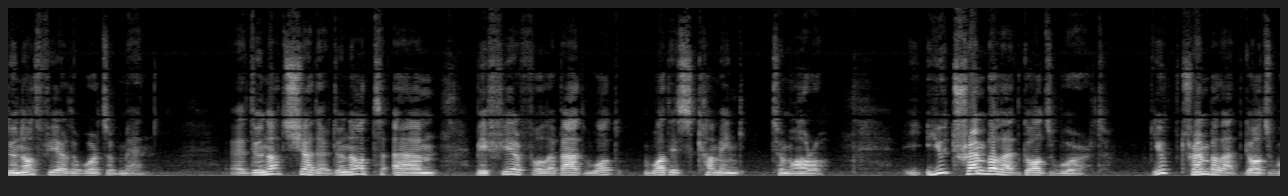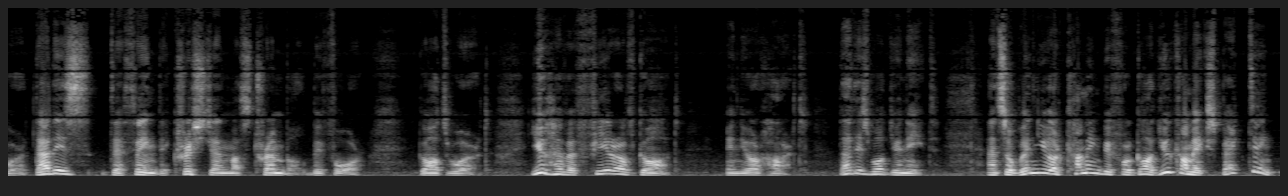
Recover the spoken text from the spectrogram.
do not fear the words of men. Uh, do not shudder. Do not um, be fearful about what, what is coming tomorrow. You tremble at God's word. You tremble at God's word. That is the thing the Christian must tremble before God's word. You have a fear of God in your heart. That is what you need. And so when you are coming before God, you come expecting.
